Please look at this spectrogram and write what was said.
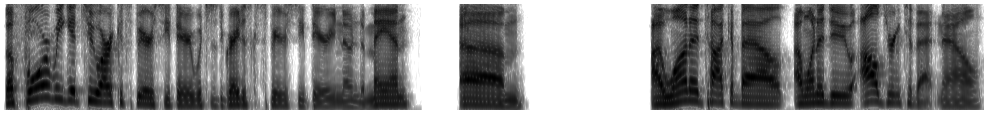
before we get to our conspiracy theory, which is the greatest conspiracy theory known to man, um, I want to talk about. I want to do. I'll drink to that now.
